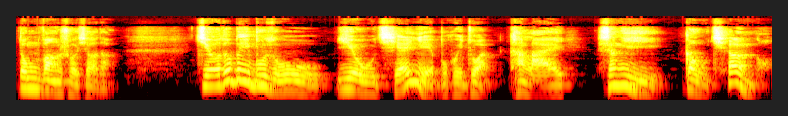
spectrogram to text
东方朔笑道：“酒都备不足，有钱也不会赚，看来生意够呛哦。”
